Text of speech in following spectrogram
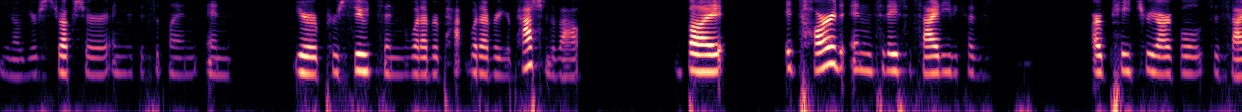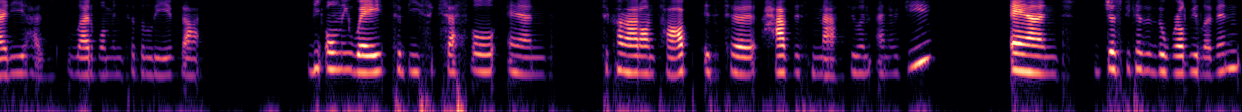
you know your structure and your discipline and your pursuits and whatever pa- whatever you're passionate about but it's hard in today's society because our patriarchal society has led women to believe that the only way to be successful and to come out on top is to have this masculine energy. And just because of the world we live in,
